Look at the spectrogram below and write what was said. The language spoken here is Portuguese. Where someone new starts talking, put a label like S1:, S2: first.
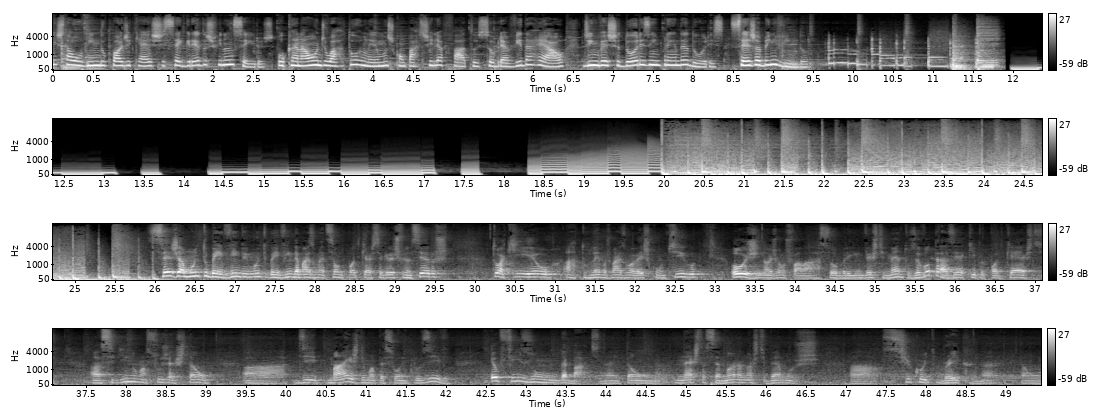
S1: está ouvindo o podcast Segredos Financeiros, o canal onde o Arthur Lemos compartilha fatos sobre a vida real de investidores e empreendedores. Seja bem-vindo.
S2: Seja muito bem-vindo e muito bem-vinda a mais uma edição do podcast Segredos Financeiros. Estou aqui eu, Arthur Lemos, mais uma vez contigo. Hoje nós vamos falar sobre investimentos. Eu vou trazer aqui para o podcast, uh, seguindo uma sugestão uh, de mais de uma pessoa, inclusive. Eu fiz um debate, né? Então, nesta semana nós tivemos a uh, Circuit Breaker, né? Então,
